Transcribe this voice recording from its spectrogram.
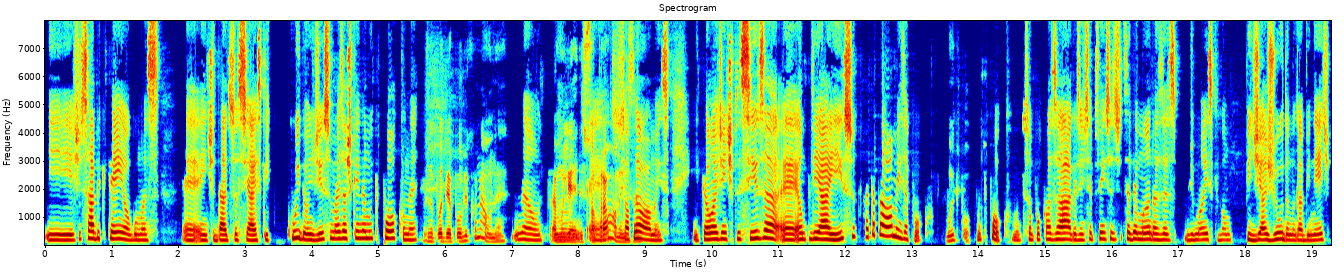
e a gente sabe que tem algumas é, entidades sociais que cuidam disso, mas acho que ainda é muito pouco, né? No poder público não, né? Não. Para mulheres, só é, para homens. Só né? para homens. Então a gente precisa é, ampliar isso, até para homens é pouco. Muito pouco. Muito pouco. Muito, são poucas vagas. A gente sempre tem essa demanda, às vezes, de mães que vão pedir ajuda no gabinete.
